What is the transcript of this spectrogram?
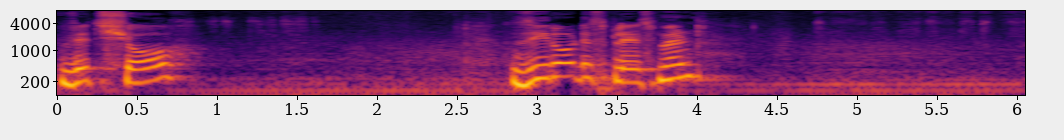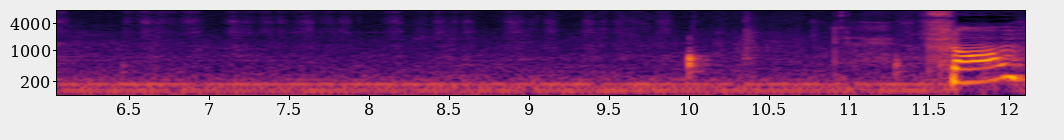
which show zero displacement from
